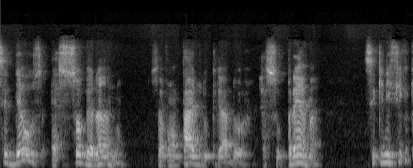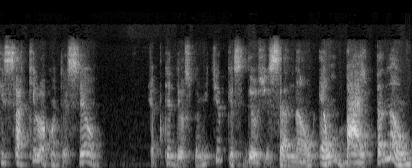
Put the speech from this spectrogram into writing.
Se Deus é soberano, se a vontade do Criador é suprema, significa que se aquilo aconteceu, é porque Deus permitiu. Porque se Deus disser não, é um baita não.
